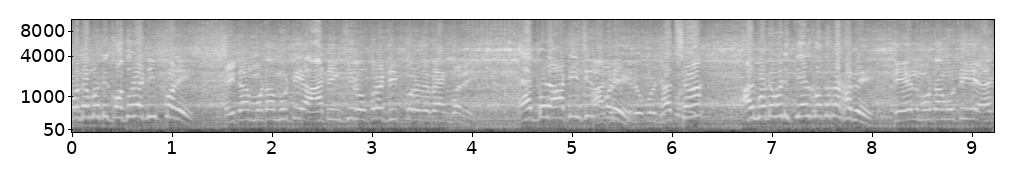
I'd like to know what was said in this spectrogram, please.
মোটামুটি কতটা ডিপ করে? এটা মোটামুটি আট ইঞ্চির ওপরে ডিপ করে দেবে একবারে। একবারে আট ইঞ্চির উপরে? আচ্ছা আর মোটামুটি তেল কতটা খাবে? তেল মোটামুটি এক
